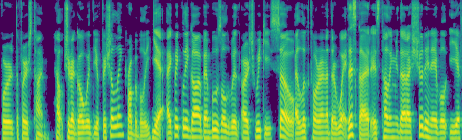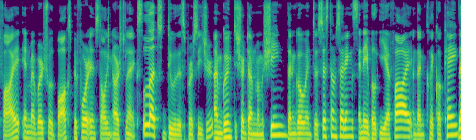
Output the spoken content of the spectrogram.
for the first time. Hell, should I go with the official link? Probably. Yeah, I quickly got bamboozled with Arch Wiki, so I looked for another way. This guide is telling me that I should enable EFI in my virtual box before installing Arch Linux. Let's do this procedure. I'm going to shut down my machine, then go into system settings, enable EFI, and then click click OK, then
